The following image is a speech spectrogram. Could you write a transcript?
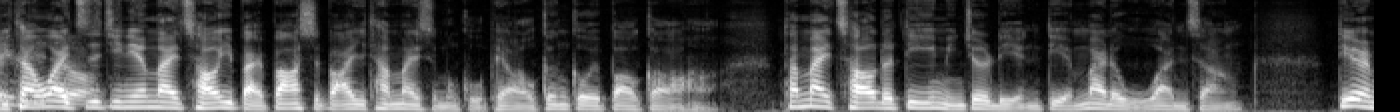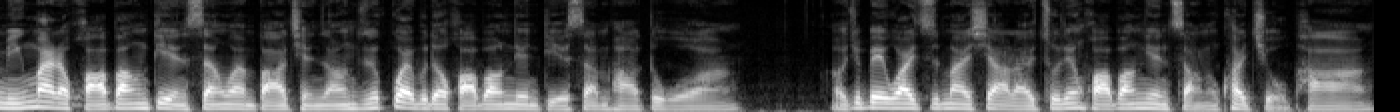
你看外资今天卖超一百八十八亿，他卖什么股票？我跟各位报告哈，他卖超的第一名就是联电，卖了五万张；第二名卖了华邦电三万八千张，这怪不得华邦电跌三趴多啊。哦，就被外资卖下来。昨天华邦电涨了快九趴，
